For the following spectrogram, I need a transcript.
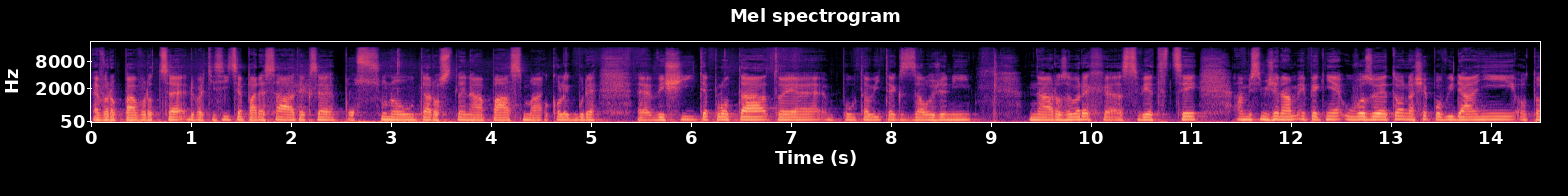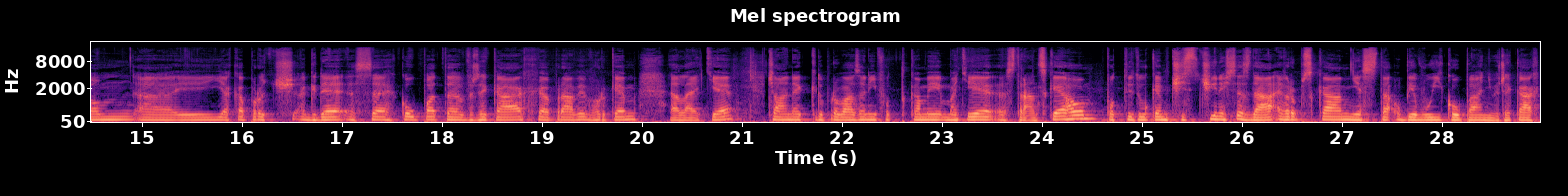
Evropa v roce 2050, jak se posunou ta rostlinná pásma, kolik bude vyšší teplota. To je poutavý text založený na rozhovorech s vědci a myslím, že nám i pěkně uvozuje to naše povídání o tom, eh, jak a proč a kde se koupat v řekách právě v horkém létě. Článek doprovázený fotkami Matěje Stránského pod titulkem Čistší než se zdá, evropská města objevují koupání v řekách,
